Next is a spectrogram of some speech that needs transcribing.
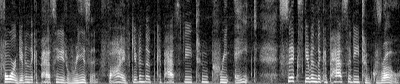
Four, given the capacity to reason. Five, given the capacity to create. Six, given the capacity to grow.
